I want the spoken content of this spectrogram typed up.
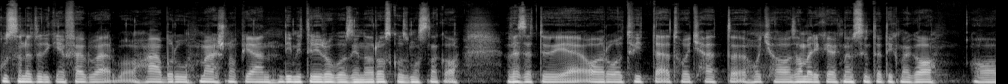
25-én februárban a háború másnapján Dimitri Rogozin, a Roszkozmosznak a vezetője arról twittelt, hogy hát, hogyha az amerikaiak nem szüntetik meg a, a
